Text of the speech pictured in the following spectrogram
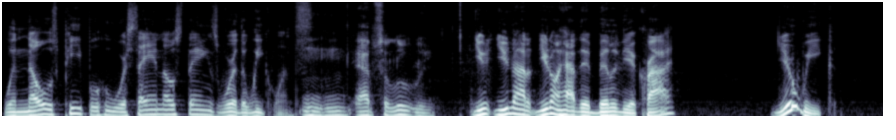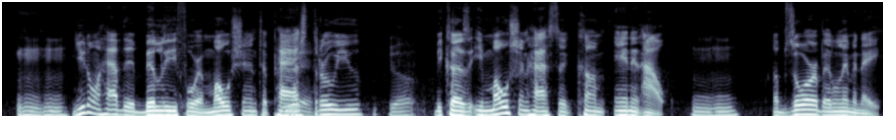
when those people who were saying those things were the weak ones. Mm-hmm. Absolutely. You you not you don't have the ability to cry. You're weak. Mm-hmm. You don't have the ability for emotion to pass Yeah. through you Yeah. because emotion has to come in and out, Mm-hmm. absorb and eliminate.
